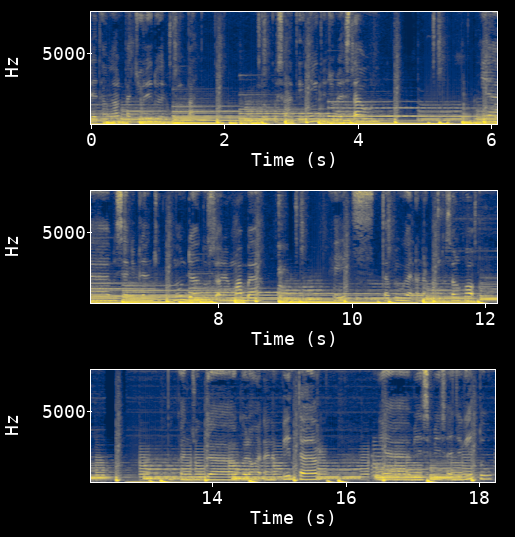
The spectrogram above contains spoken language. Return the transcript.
Pada tanggal 4 Juli 2004. Umurku saat ini 17 tahun. Ya, bisa dibilang cukup muda untuk seorang maba. Eits, tapi bukan anak mansel kok. Bukan juga golongan anak pintar. Ya, biasa-biasa aja gitu.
